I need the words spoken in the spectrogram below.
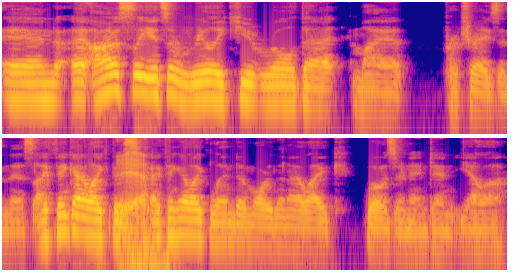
and uh, honestly, it's a really cute role that Maya portrays in this. I think I like this. Yeah. I think I like Linda more than I like what was her name, Daniela.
